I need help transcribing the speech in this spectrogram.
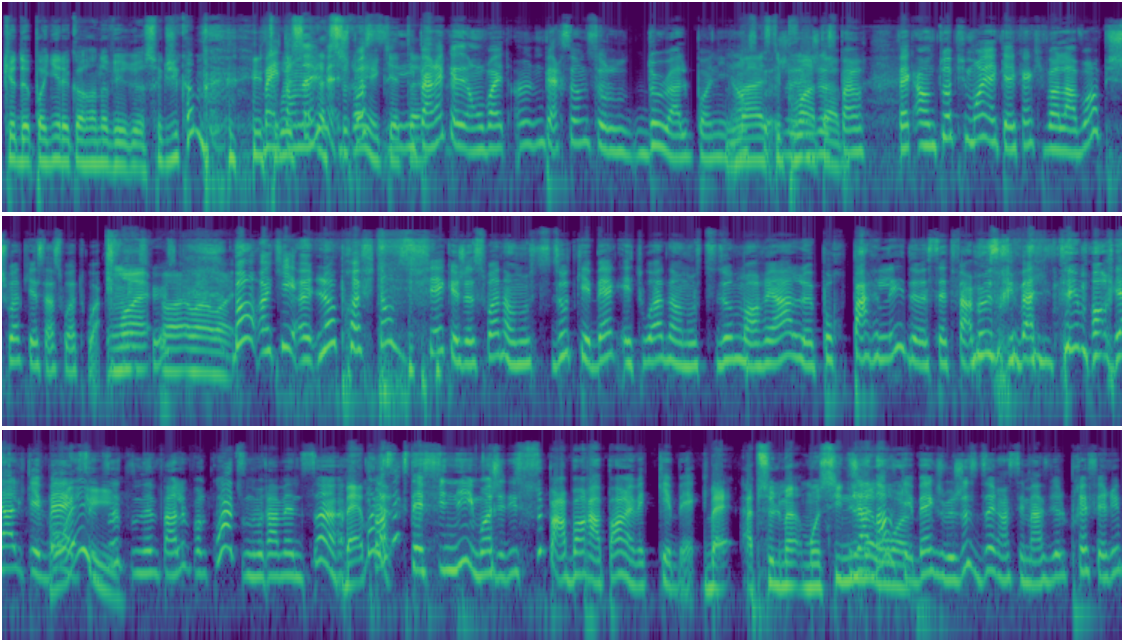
que de pogner le coronavirus. Fait que j'ai comme Ben, ton ami, je inquiétant. il paraît qu'on va être une personne sur deux à le pogner. Ouais, c'est épouvantable. Fait qu'entre toi puis moi, il y a quelqu'un qui va l'avoir, puis je souhaite que ça soit toi. Ouais, ouais, ouais, ouais. Bon, OK. euh, là, profitons du fait que je sois dans nos studios de Québec et toi dans nos studios de Montréal pour parler de cette fameuse rivalité Montréal-Québec. Oui. C'est ça, tu venais de parler. Pourquoi tu nous ramènes ça? Ben, moi, je pensais que c'était fini. Moi, j'ai des super bons rapports avec Québec. Ben, absolument. Moi aussi, J'adore un. Québec. Je veux juste dire, hein, c'est ma ville préférée.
